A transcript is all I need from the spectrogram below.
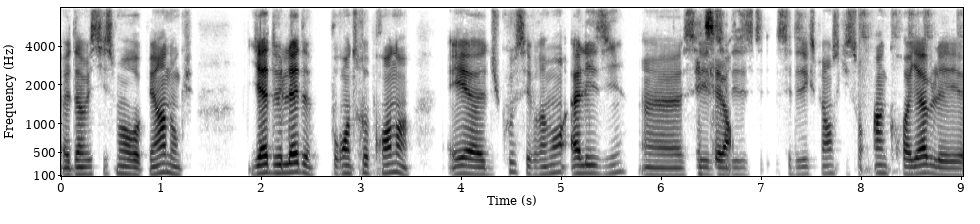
euh, d'investissement européens. Donc, il y a de l'aide pour entreprendre. Et du coup, c'est vraiment allez-y. c'est des, expériences qui sont incroyables et,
